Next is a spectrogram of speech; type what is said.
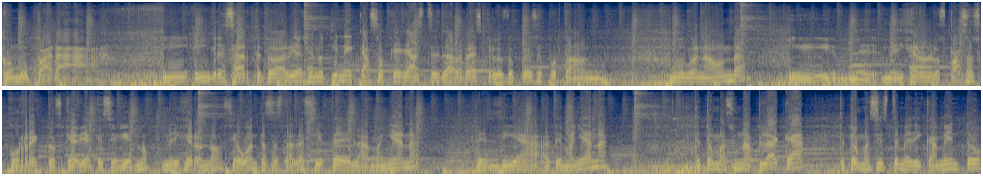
como para ingresarte todavía. O sea, no tiene caso que gastes. La verdad es que los doctores se portaron muy buena onda y me, dijeron los pasos correctos que había que seguir, ¿no? Me dijeron, no, si aguantas hasta las 7 de la mañana del día de mañana, te tomas una placa, te tomas este medicamento,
